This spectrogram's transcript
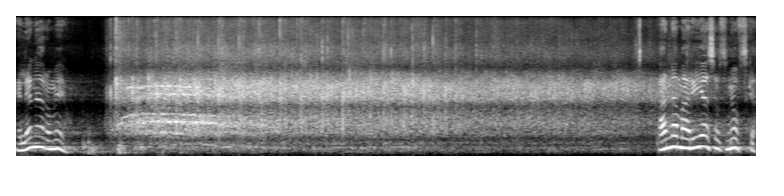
Ελένα Ρωμαίου. Άννα Μαρία Σοτσινόφσκα.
